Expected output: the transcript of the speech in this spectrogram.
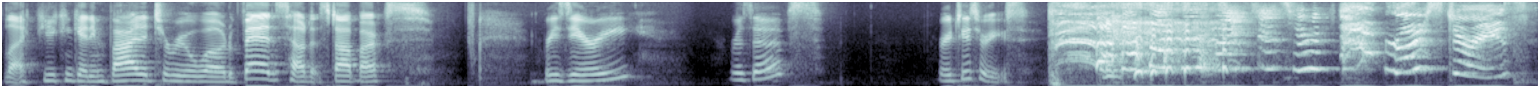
like you can get invited to real world events held at Starbucks Reserve reserves, rotisseries. Roasteries.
